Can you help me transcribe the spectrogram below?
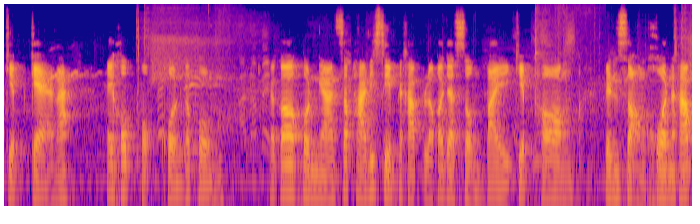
เก็บแก่นะ ให้ครบ 6 คนครับผม แล้วก็คนงานสะพาที่ 10 นะครับ เราก็จะส่งไปเก็บทองเป็น 2 คนนะครับ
